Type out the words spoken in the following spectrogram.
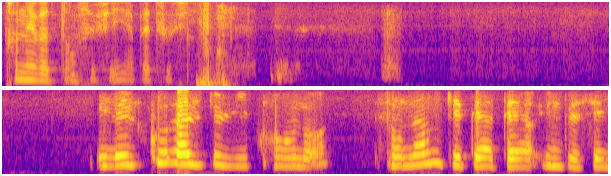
Prenez votre temps, Sophie, il n'y a pas de souci. Il a eu le courage de lui prendre son arme qui était à terre, une de ses,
